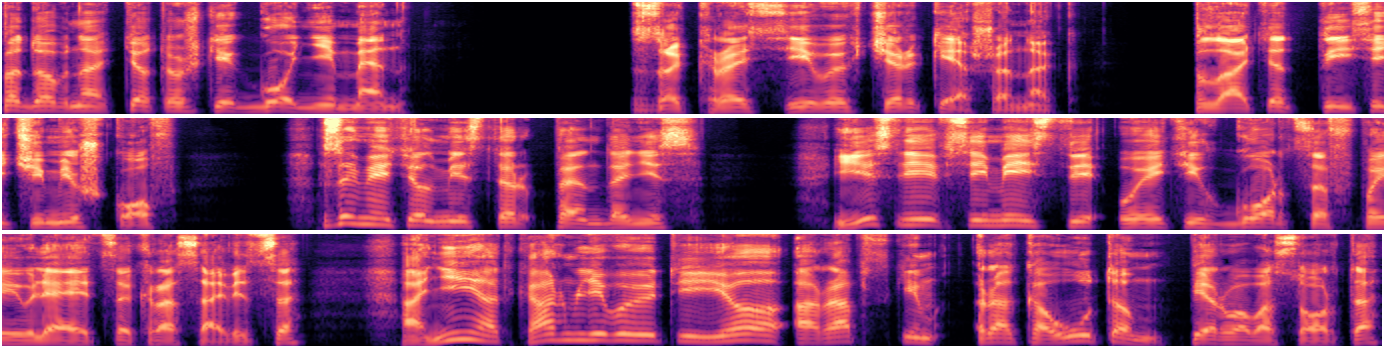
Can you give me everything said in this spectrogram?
подобно тетушке Гонимен. За красивых черкешенок платят тысячи мешков, заметил мистер Пенденис. Если в семействе у этих горцев появляется красавица, они откармливают ее арабским ракаутом первого сорта,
